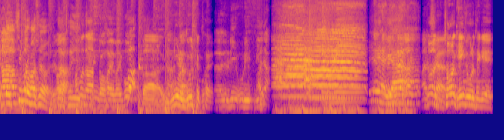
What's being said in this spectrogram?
거. 일단 팀으로 가세요. 일단 저희 한번 더. 거 가위바위보. 나 누구를 누구 될 거야? 우리 우리. 아, 저는 저는 개인적으로 되게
